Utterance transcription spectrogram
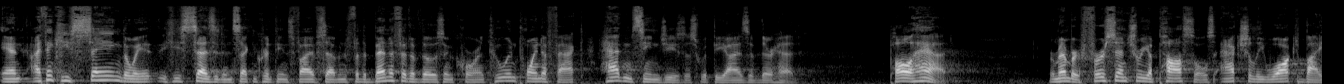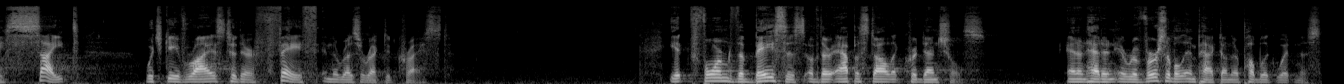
And I think he's saying the way he says it in 2 Corinthians 5 7 for the benefit of those in Corinth who, in point of fact, hadn't seen Jesus with the eyes of their head. Paul had. Remember, first century apostles actually walked by sight, which gave rise to their faith in the resurrected Christ. It formed the basis of their apostolic credentials, and it had an irreversible impact on their public witness.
